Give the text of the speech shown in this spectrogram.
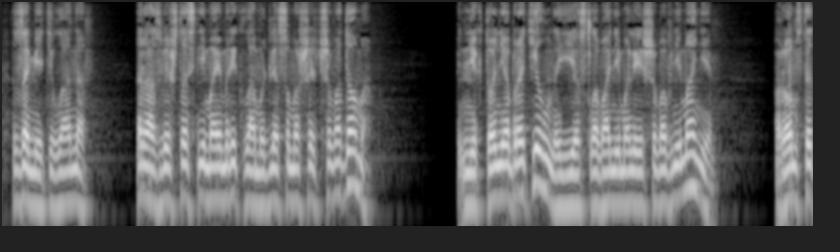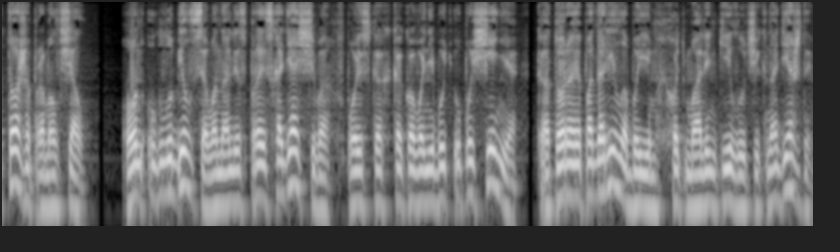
— заметила она. «Разве что снимаем рекламу для сумасшедшего дома». Никто не обратил на ее слова ни малейшего внимания. Ромстед тоже промолчал. Он углубился в анализ происходящего в поисках какого-нибудь упущения, которое подарило бы им хоть маленький лучик надежды.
